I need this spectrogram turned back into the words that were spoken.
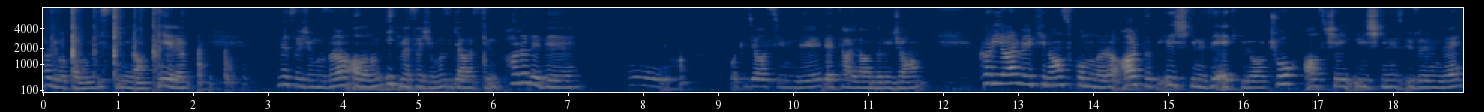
Hadi bakalım bismillah diyelim. Mesajımızı alalım. İlk mesajımız gelsin. Para dedi. Oo, bakacağız şimdi. Detaylandıracağım. Kariyer ve finans konuları artık ilişkinizi etkiliyor. Çok az şey ilişkiniz üzerinde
